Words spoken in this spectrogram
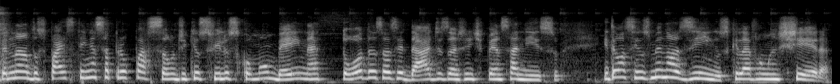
Fernando, os pais têm essa preocupação de que os filhos comam bem, né? Todas as idades a gente pensa nisso. Então, assim, os menorzinhos que levam lancheira,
